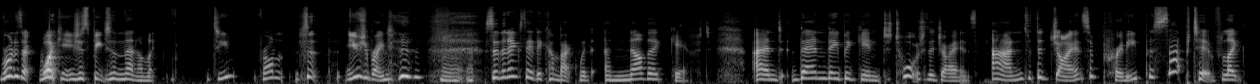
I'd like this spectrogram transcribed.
Ron is like, Why can't you just speak to them then? I'm like, do you Ron use your brain? so the next day they come back with another gift, and then they begin to talk to the giants, and the giants are pretty perceptive. Like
